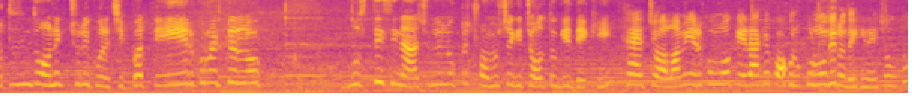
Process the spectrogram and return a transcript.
এতদিন তো অনেক চুরি করেছি বাট এরকম একটা লোক বুঝতেছি না, আসলে লোকটা সমস্যা কি? চল তো গিয়ে দেখি। হ্যাঁ চল, আমি এরকম লোক এর আগে কখনো কোনোদিনও দেখি নাই চল তো।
